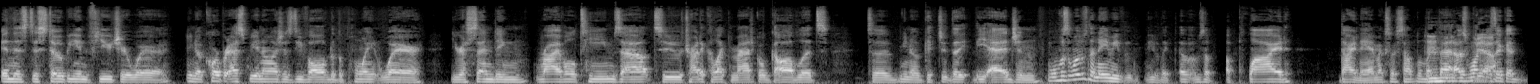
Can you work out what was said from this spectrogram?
in this dystopian future where you know corporate espionage has devolved to the point where you're sending rival teams out to try to collect magical goblets to you know get you the, the edge and what was what was the name even, like it was a, applied dynamics or something like that. I was wondering yeah. if there's like a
